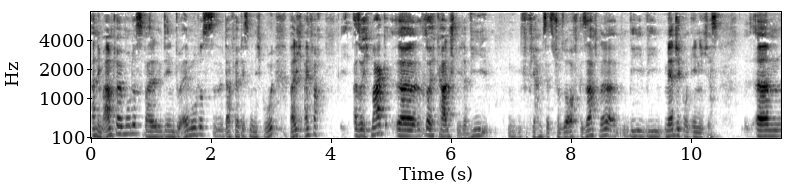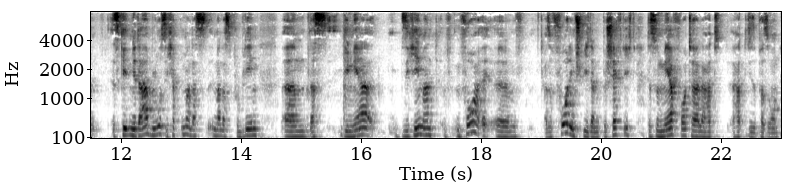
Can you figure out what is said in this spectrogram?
an dem Abenteuermodus, weil den Duellmodus, dafür hätte ich es mir nicht geholt, weil ich einfach, also ich mag äh, solche Kartenspiele, wie, wir haben es jetzt schon so oft gesagt, ne, wie, wie Magic und ähnliches. Ähm, es geht mir da bloß, ich habe immer das, immer das Problem, ähm, dass je mehr sich jemand vor, äh, äh, also vor dem Spiel damit beschäftigt, desto mehr Vorteile hat, hat diese Person,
